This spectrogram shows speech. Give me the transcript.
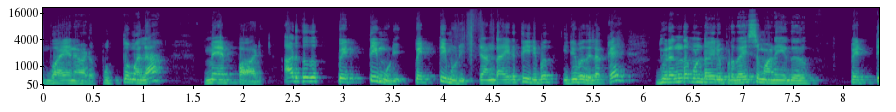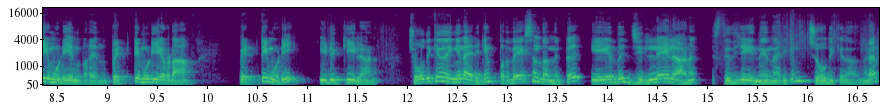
വയനാട്. പുത്തുമല മേപ്പാടി. അടുത്തത് പെട്ടിമുടി. പെട്ടിമുടി. രണ്ടായിരത്തി ഇരുപത് ഇരുപതിലൊക്കെ ദുരന്തമുണ്ടായ ഒരു പ്രദേശമാണ് ഇത്. പെട്ടിമുടി എന്ന് പറയുന്നത് പെട്ടിമുടി എവിടാ? പെട്ടിമുടി ഇടുക്കിയിലാണ്. ചോദിക്കുന്നത് ഇങ്ങനെ ആയിരിക്കും പ്രദേശം തന്നിട്ട് ഏത് ജില്ലയിലാണ് സ്ഥിതി ചെയ്യുന്നതെന്നായിരിക്കും ചോദിക്കുന്നത്. അന്നേരം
